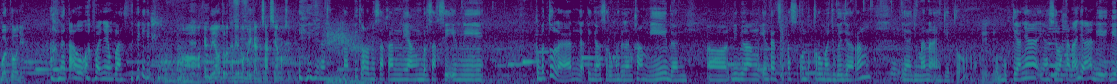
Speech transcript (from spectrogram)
Borgolnya. nggak tahu apanya yang plastik Oh, Oke, beliau turut hadir memberikan kesaksian maksudnya. Iya. Tapi kalau misalkan yang bersaksi ini kebetulan nggak tinggal serumah dengan kami dan eh, dibilang intensitas untuk ke rumah juga jarang, ya gimana ya gitu. Pembuktiannya ya silahkan aja di, di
